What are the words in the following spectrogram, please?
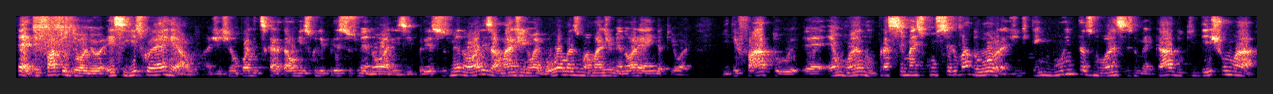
É, de fato, Antônio, esse risco é real. A gente não pode descartar o risco de preços menores. E preços menores, a margem não é boa, mas uma margem menor é ainda pior. E, de fato, é, é um ano para ser mais conservador. A gente tem muitas nuances no mercado que deixam uma.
